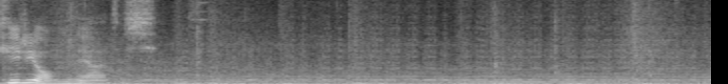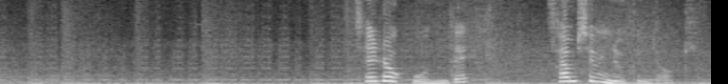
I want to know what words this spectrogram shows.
딜이 없네 아저씨 체력 5인데? 36은 여기.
